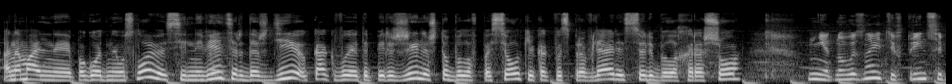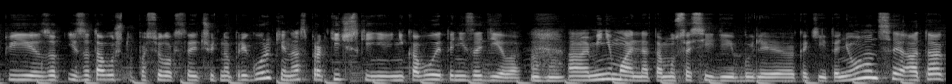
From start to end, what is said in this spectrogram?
аномальные погодные условия, сильный ветер, дожди. Как вы это пережили? Что было в поселке? Как вы справлялись? Все ли было хорошо? Нет, ну вы знаете, в принципе, за- из-за того, что поселок стоит чуть на пригорке, нас практически ни- никого это не задело. Мгм. А, минимально там у соседей были какие-то нюансы, а так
